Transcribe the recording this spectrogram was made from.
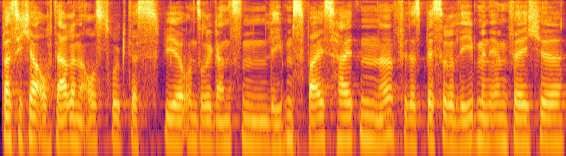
was sich ja auch darin ausdrückt, dass wir unsere ganzen Lebensweisheiten ne, für das bessere Leben in irgendwelche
